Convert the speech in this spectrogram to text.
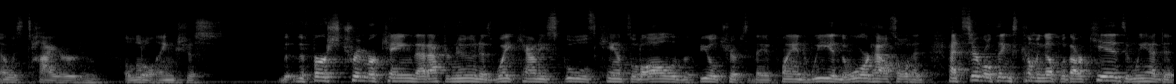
I was tired and a little anxious. The, the first tremor came that afternoon as Wake County schools canceled all of the field trips that they had planned. We in the Ward household had had several things coming up with our kids, and we had to,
